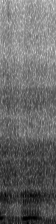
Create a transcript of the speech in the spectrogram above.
Música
